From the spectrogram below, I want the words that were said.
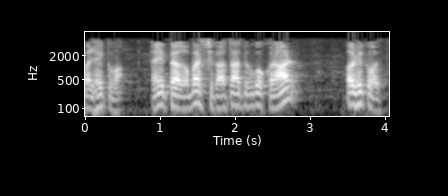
و یعنی پیغبر سکھاتا تم کو قرآن اور حکمت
